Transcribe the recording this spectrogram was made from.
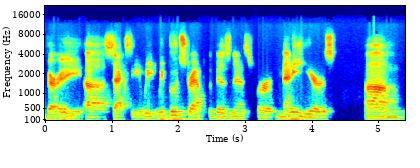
very uh, sexy. We, we bootstrapped the business for many years. Um,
